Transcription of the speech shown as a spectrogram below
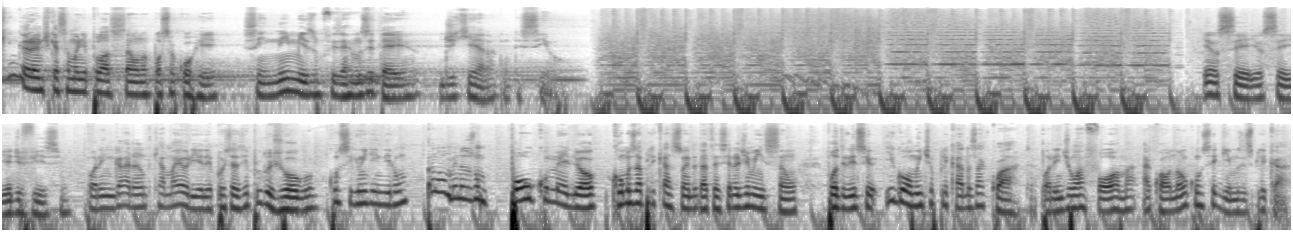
quem garante que essa manipulação não possa ocorrer sem nem mesmo fizermos ideia de que ela aconteceu? Eu sei, eu sei, é difícil. Porém, garanto que a maioria, depois do exemplo do jogo, conseguiu entender um, pelo menos um pouco melhor como as aplicações da terceira dimensão poderiam ser igualmente aplicadas à quarta, porém de uma forma a qual não conseguimos explicar.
